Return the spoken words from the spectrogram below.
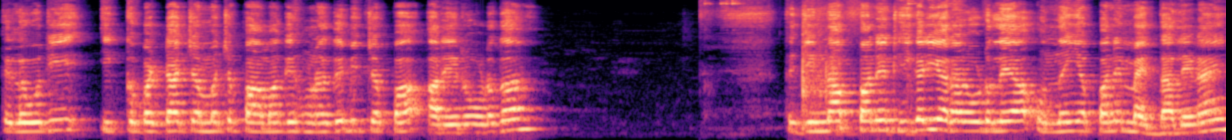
ਤੇ ਲਓ ਜੀ, ਇੱਕ ਵੱਡਾ ਚਮਚ ਪਾਵਾਂਗੇ ਹੁਣ ਇਹਦੇ ਵਿੱਚ ਆਪਾਂ ਅਰੇ ਰੋਡ ਦਾ। ਤੇ ਜਿੰਨਾ ਆਪਾਂ ਨੇ ਠੀਕ ਹੈ ਜੀ, ਅਰਾ ਰੋਡ ਲਿਆ ਉਨਾ ਹੀ ਆਪਾਂ ਨੇ ਮੈਦਾ ਲੈਣਾ ਹੈ।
